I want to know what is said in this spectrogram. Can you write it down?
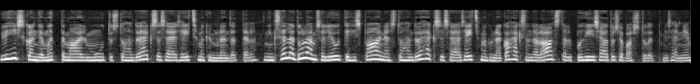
ühiskond ja mõttemaailm muutus tuhande üheksasaja seitsmekümnendatel ning selle tulemusel jõuti Hispaanias tuhande üheksasaja seitsmekümne kaheksandal aastal põhiseaduse vastuvõtmiseni.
